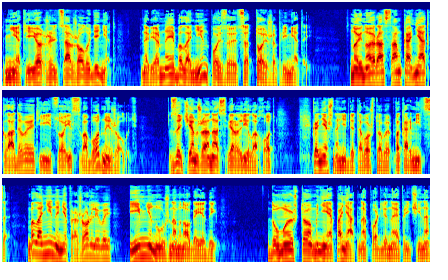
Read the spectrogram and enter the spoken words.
нет, ее жильца в желуде нет. Наверное, и баланин пользуется той же приметой. Но иной раз самка не откладывает яйцо и в свободный желудь. Зачем же она сверлила ход? Конечно, не для того, чтобы покормиться. Баланины не прожорливы, им не нужно много еды. Думаю, что мне понятна подлинная причина.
